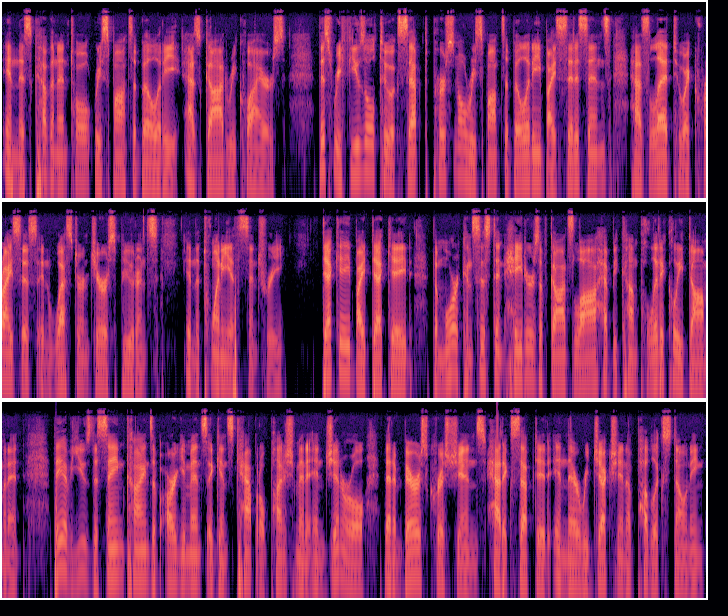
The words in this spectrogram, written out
in this covenantal responsibility as God requires. This refusal to accept personal responsibility by citizens has led to a crisis in Western jurisprudence in the 20th century. Decade by decade, the more consistent haters of God's law have become politically dominant. They have used the same kinds of arguments against capital punishment in general that embarrassed Christians had accepted in their rejection of public stoning.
